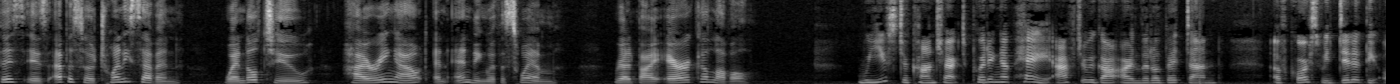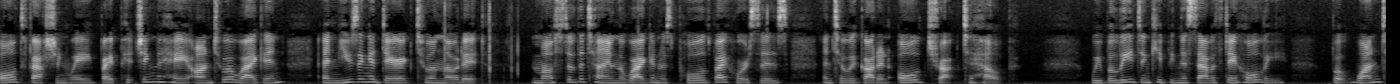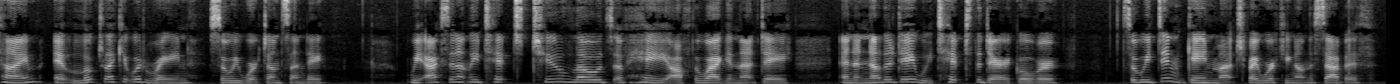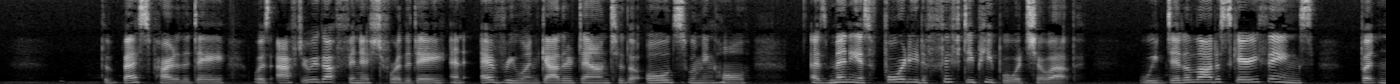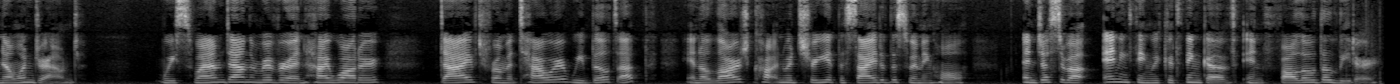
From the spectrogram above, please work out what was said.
This is episode 27 Wendell Tew Hiring Out and Ending with a Swim. Read by Erica Lovell. We used to contract putting up hay after we got our little bit done. Of course, we did it the old fashioned way by pitching the hay onto a wagon and using a derrick to unload it. Most of the time, the wagon was pulled by horses until we got an old truck to help. We believed in keeping the Sabbath day holy, but one time it looked like it would rain, so we worked on Sunday. We accidentally tipped two loads of hay off the wagon that day, and another day we tipped the derrick over so we didn't gain much by working on the Sabbath. The best part of the day was after we got finished for the day and everyone gathered down to the old swimming hole. As many as 40 to 50 people would show up. We did a lot of scary things, but no one drowned. We swam down the river in high water, dived from a tower we built up in a large cottonwood tree at the side of the swimming hole and just about anything we could think of in Follow the Leader.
